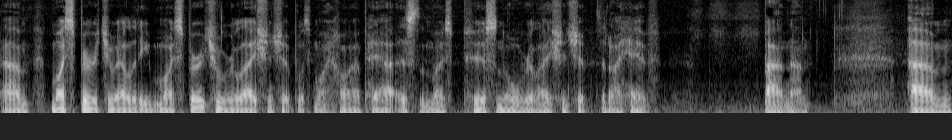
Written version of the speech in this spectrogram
Um, my spirituality, my spiritual relationship with my higher power, is the most personal relationship that I have, bar none. Um,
